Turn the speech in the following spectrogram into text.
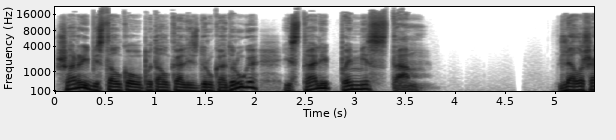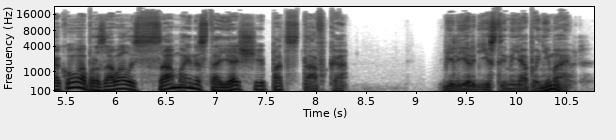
Шары бестолково потолкались друг от друга и стали по местам. Для Лошакова образовалась самая настоящая подставка. Бильярдисты меня понимают.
